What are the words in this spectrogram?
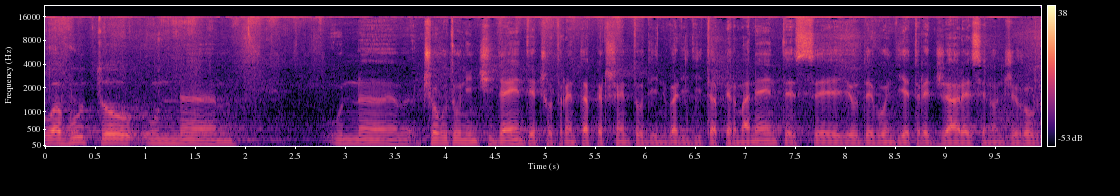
ho avuto un, um, un, uh, ho avuto un incidente, ho 30% di invalidità permanente, se io devo indietreggiare, se non giro il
